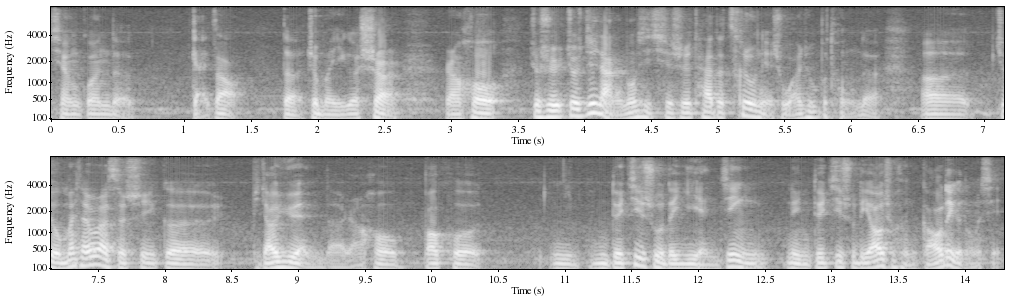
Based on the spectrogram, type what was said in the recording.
相关的改造的这么一个事儿。然后就是就这两个东西，其实它的侧重点是完全不同的。呃，就 Metaverse 是一个比较远的，然后包括你你对技术的演进，你对技术的要求很高的一个东西。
